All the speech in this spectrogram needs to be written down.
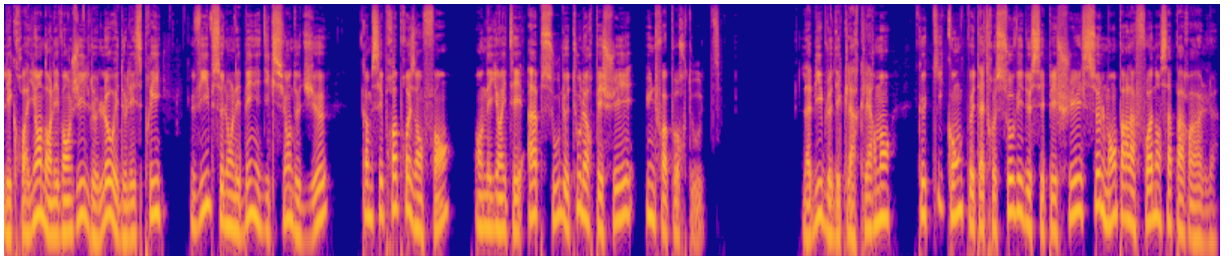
les croyants dans l'évangile de l'eau et de l'esprit vivent selon les bénédictions de Dieu, comme ses propres enfants, en ayant été absous de tous leurs péchés une fois pour toutes. La Bible déclare clairement que quiconque peut être sauvé de ses péchés seulement par la foi dans sa parole.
